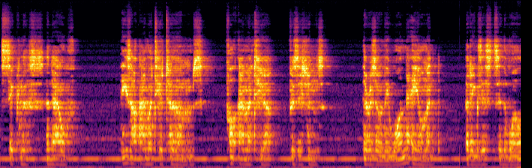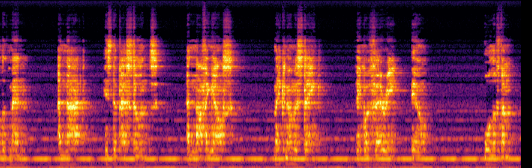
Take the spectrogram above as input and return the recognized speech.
sickness and health. These are amateur terms for amateur physicians. There is only one ailment that exists in the world of men, and that is the pestilence, and nothing else. Make no mistake, they were very ill. All of them.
